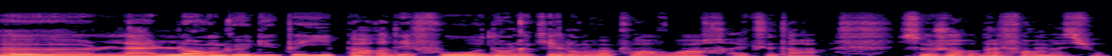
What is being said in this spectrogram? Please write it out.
euh, La langue du pays par défaut dans lequel on va pouvoir voir, etc. Ce genre d'informations.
